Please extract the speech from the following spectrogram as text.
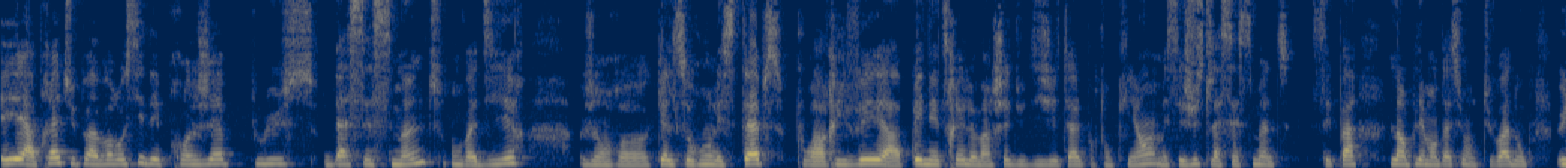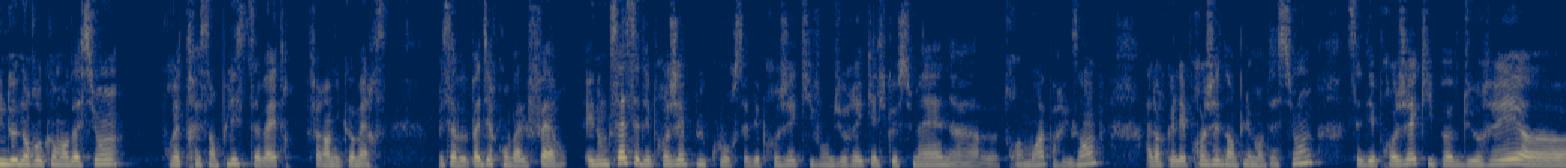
Et après, tu peux avoir aussi des projets plus d'assessment, on va dire, genre euh, quels seront les steps pour arriver à pénétrer le marché du digital pour ton client, mais c'est juste l'assessment, c'est pas l'implémentation, tu vois. Donc une de nos recommandations, pour être très simpliste, ça va être faire un e-commerce. Mais ça veut pas dire qu'on va le faire. Et donc ça, c'est des projets plus courts, c'est des projets qui vont durer quelques semaines à euh, trois mois par exemple, alors que les projets d'implémentation, c'est des projets qui peuvent durer euh,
